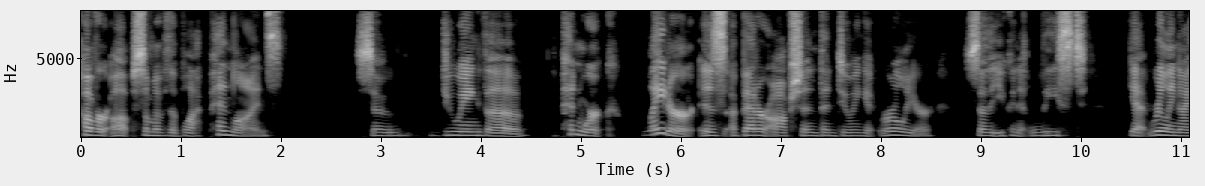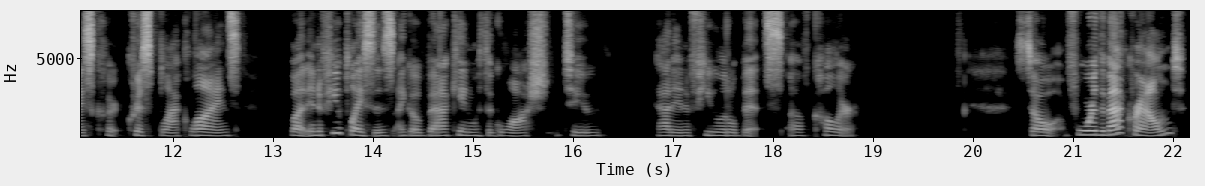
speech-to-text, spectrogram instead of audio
cover up some of the black pen lines. So doing the pen work later is a better option than doing it earlier so that you can at least get really nice crisp black lines. But in a few places, I go back in with the gouache to add in a few little bits of color. So for the background,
